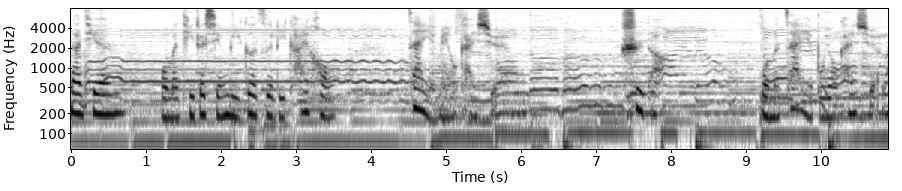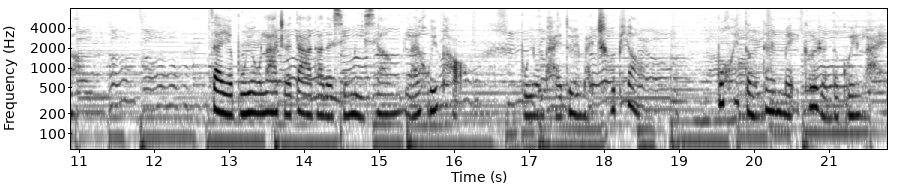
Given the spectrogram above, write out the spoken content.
那天，我们提着行李各自离开后，再也没有开学。是的，我们再也不用开学了，再也不用拉着大大的行李箱来回跑，不用排队买车票。不会等待每个人的归来，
